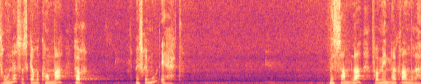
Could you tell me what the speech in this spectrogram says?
trone så skal vi komme hør, med frimodighet. Vi er samla for å minne hverandre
